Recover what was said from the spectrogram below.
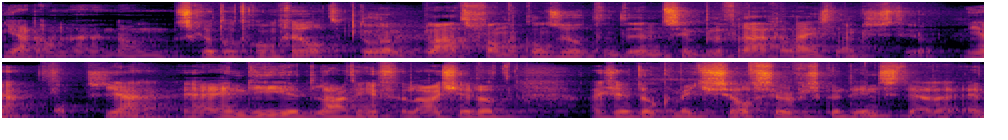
ja, dan, uh, dan scheelt dat gewoon geld. Door in plaats van een consultant een simpele vragenlijst langs te sturen. Ja, ja, ja, en die het laat invullen. Als je, dat, als je het ook een beetje self-service kunt instellen. En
